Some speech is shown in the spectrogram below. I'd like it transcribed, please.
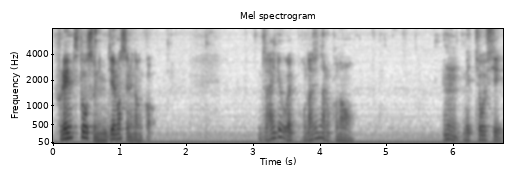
フレンチトーストに似てますねなんか。材料がやっぱ同じなのかな。うんめっちゃ美味しい。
